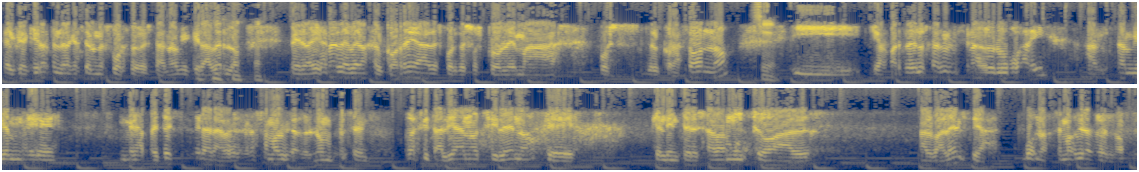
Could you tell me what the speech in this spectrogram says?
el que quiera tendrá que hacer un esfuerzo de esta, ¿no? Que quiera verlo. Pero hay ganas de ver a Ángel Correa después de esos problemas, pues, del corazón, ¿no? Sí. Y, y aparte de los que has mencionado de Uruguay, a mí también me, me apetece ver, a ver, no se me ha olvidado el nombre, es es italiano, chileno, que, que le interesaba mucho al, al Valencia. Bueno, se me ha olvidado el nombre.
